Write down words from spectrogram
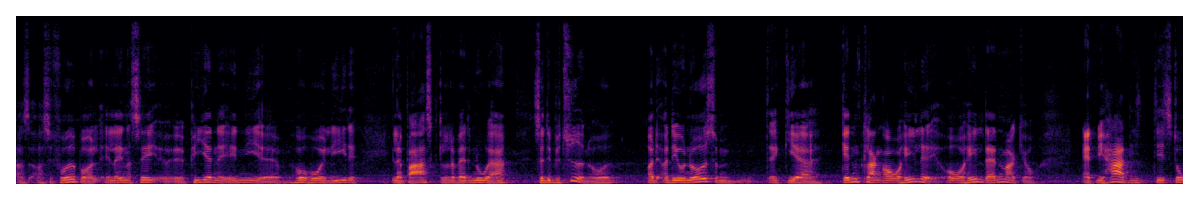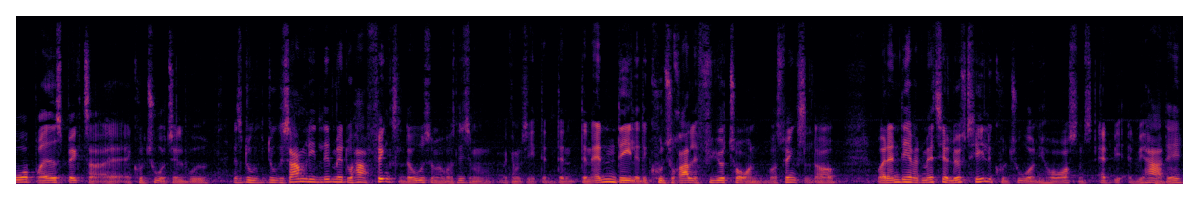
og, og se fodbold, eller ind og se øh, pigerne inde i øh, HH Elite, eller basket, eller hvad det nu er. Så det betyder noget. Og det, og det er jo noget, som der giver genklang over hele, over hele Danmark jo at vi har det de store, brede spekter af, af kulturtilbud. Altså du, du kan sammenligne lidt med, at du har fængsel derude, som er vores, ligesom, hvad kan man sige, den, den, den anden del af det kulturelle fyrtårn, vores fængsel deroppe. Hvordan det har været med til at løfte hele kulturen i Horsens, at vi, at vi har det.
